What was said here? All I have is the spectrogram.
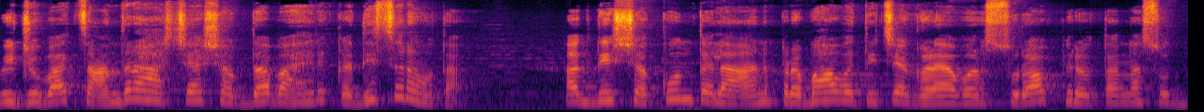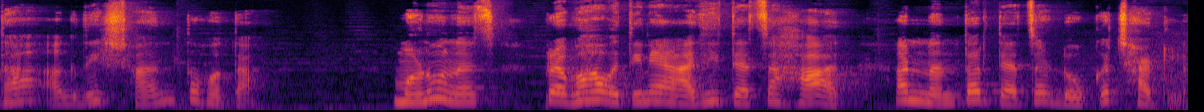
विजुबा चांद्रहासच्या शब्दाबाहेर कधीच नव्हता. अगदी शकुंतला आणि प्रभावतीच्या गळ्यावर सुराव फिरवताना सुद्धा अगदी शांत होता. म्हणूनच प्रभावतीने आधी त्याचा हात आणि नंतर त्याचं डोकं छाटलं.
